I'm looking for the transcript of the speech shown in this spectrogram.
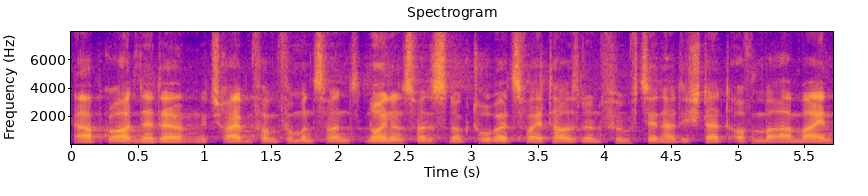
Herr Abgeordneter, mit Schreiben vom 29. Oktober 2015 hat die Stadt Offenbach am Main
